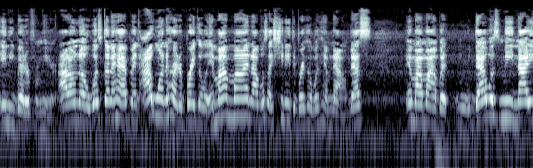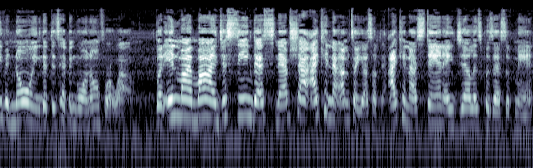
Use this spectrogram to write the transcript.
any better from here. I don't know what's going to happen. I wanted her to break up. In my mind, I was like, she need to break up with him now. That's in my mind. But that was me not even knowing that this had been going on for a while. But in my mind, just seeing that snapshot, I cannot, I'm gonna tell y'all something. I cannot stand a jealous, possessive man.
